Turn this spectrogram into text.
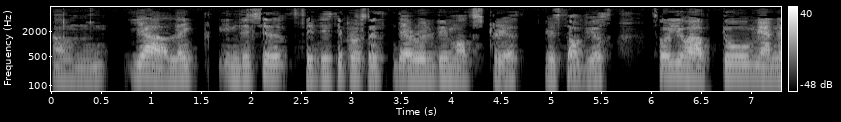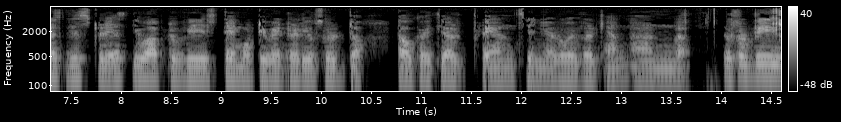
Um, yeah, like in this uh, CDC process, there will be much stress. It's obvious. So you have to manage this stress. You have to be stay motivated. You should uh, talk with your friends, senior, whoever can, and uh, you should be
